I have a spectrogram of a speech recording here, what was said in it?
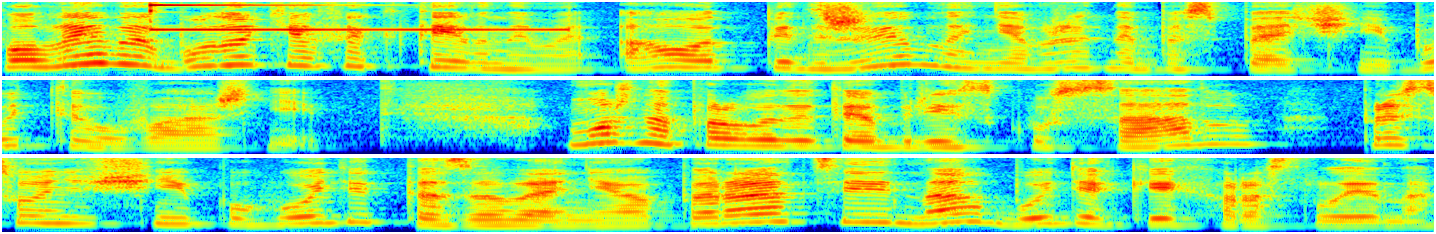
Поливи будуть ефективними, а от підживлення вже небезпечні, будьте уважні. Можна проводити обрізку саду при сонячній погоді та зелені операції на будь-яких рослинах.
